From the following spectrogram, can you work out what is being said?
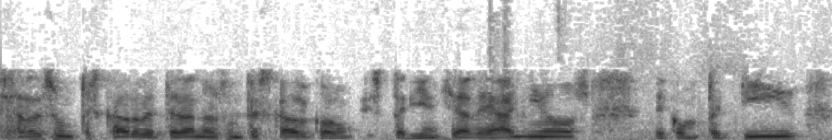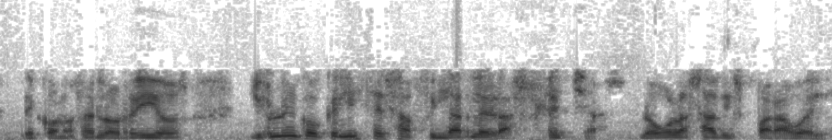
pesar de ser un pescador veterano, es un pescador con experiencia de años, de competir, de conocer los ríos. Yo lo único que le hice es afilarle las flechas. Luego las ha disparado él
